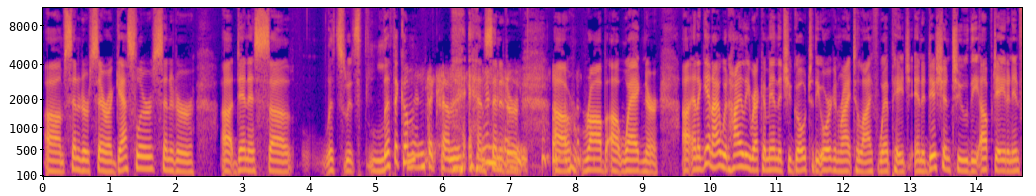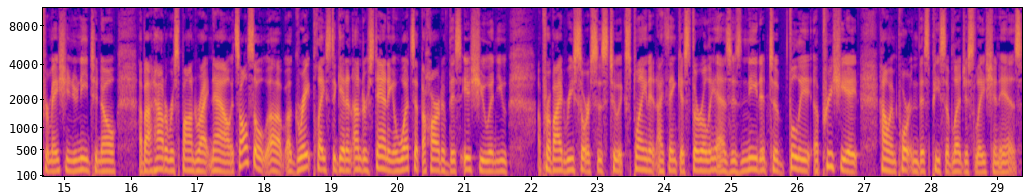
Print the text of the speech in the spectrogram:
um, Senator Sarah Gelser, Senator uh, Dennis uh, it's Linthicum, Linthicum. and Senator uh, Rob uh, Wagner. Uh, and again, I would highly recommend that you go to the Oregon Right to Life webpage. In addition to the update and information you need to know about how to respond right now, it's also uh, a great place to get an understanding of what's at the heart of this issue, and you uh, provide resources to explain it. I think as thoroughly as is needed to fully appreciate how important this piece of legislation is.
